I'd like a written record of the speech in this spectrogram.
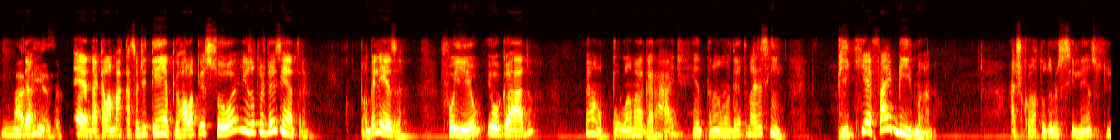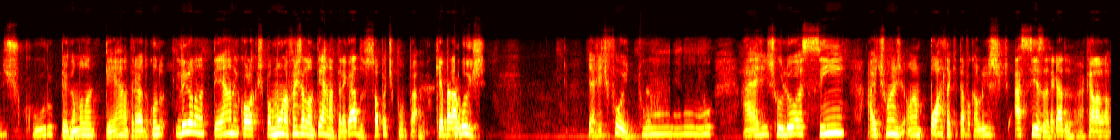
dá, Avisa. é, dá aquela marcação de tempo, enrola a pessoa e os outros dois entram. Então, beleza. Fui eu e o gado, meu irmão, pulamos a grade, entramos dentro, mas assim, pique FIB, mano. A escola toda no silêncio, tudo escuro. Pegamos a lanterna, tá ligado? Quando liga a lanterna e coloca tipo, a mão na frente da lanterna, tá ligado? Só pra, tipo, pra quebrar a luz. E a gente foi. Tu... Aí a gente olhou assim. Aí tinha uma, uma porta que tava com a luz acesa, tá ligado? Aquela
